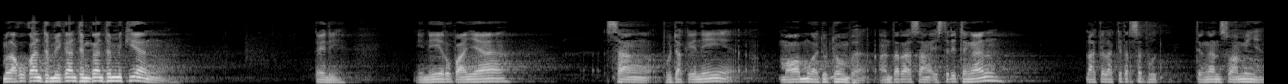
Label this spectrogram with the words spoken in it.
melakukan demikian demikian demikian. Nah, ini ini rupanya sang budak ini mau mengadu domba antara sang istri dengan laki-laki tersebut dengan suaminya.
